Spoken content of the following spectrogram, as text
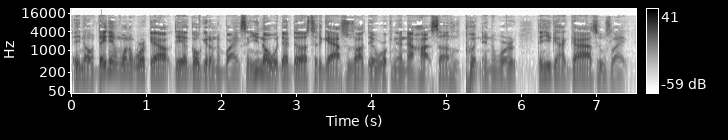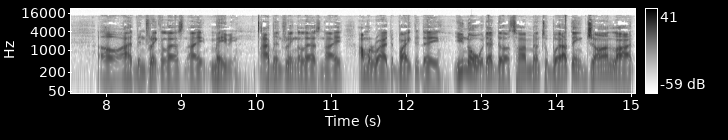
you know if they didn't want to work out, they'll go get on the bikes. And you know what that does to the guys who's out there working in that hot sun, who's putting in the work. Then you got guys who's like, oh, I had been drinking last night, maybe. I've been drinking last night. I'm gonna ride the bike today. You know what that does to our mental. But I think John Lott,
